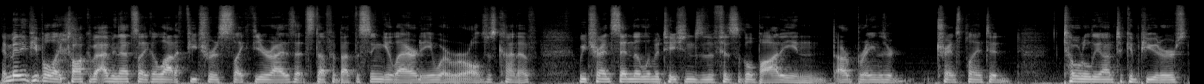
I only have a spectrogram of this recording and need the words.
and many people like talk about i mean that's like a lot of futurists like theorize that stuff about the singularity where we're all just kind of we transcend the limitations of the physical body and our brains are transplanted totally onto computers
